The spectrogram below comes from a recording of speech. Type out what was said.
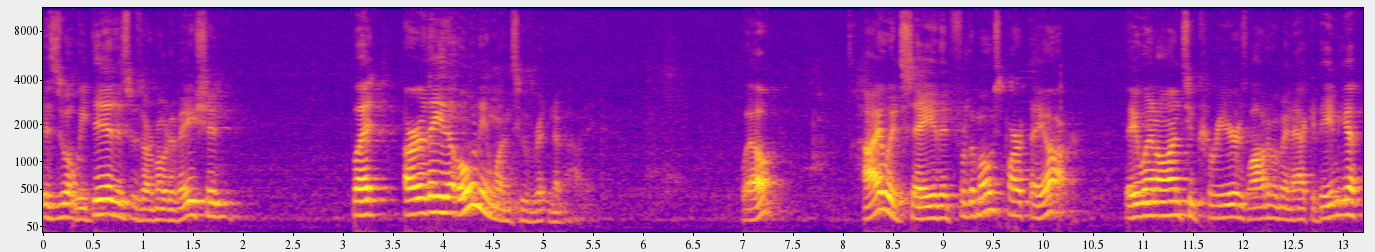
This is what we did. This was our motivation. But are they the only ones who've written about it? Well, I would say that for the most part they are. They went on to careers, a lot of them in academia,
